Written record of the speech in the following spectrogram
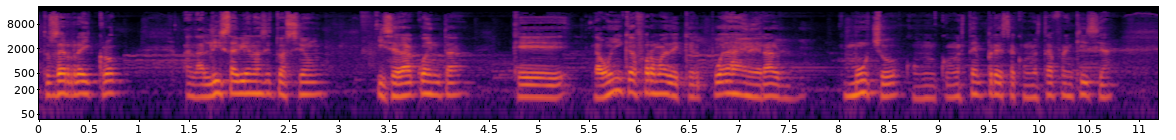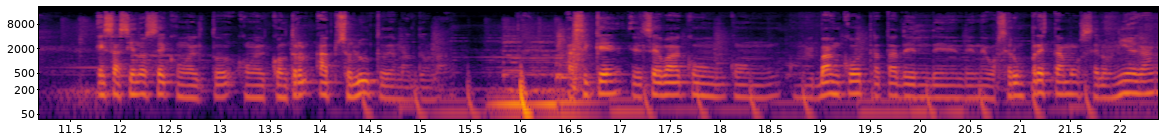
Entonces Ray Kroc analiza bien la situación y se da cuenta que la única forma de que él pueda generar mucho con, esta empresa, con esta franquicia, es haciéndose con el, con el control absoluto de McDonald's. Así que él se va con, el banco, trata de, negociar un préstamo, se lo niegan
